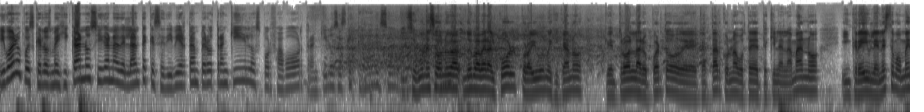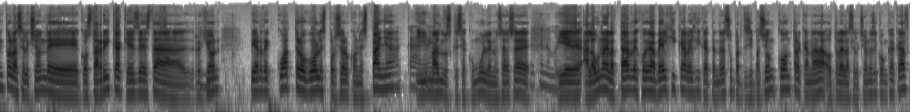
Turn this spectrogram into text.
Y bueno, pues que los mexicanos sigan adelante, que se diviertan, pero tranquilos, por favor, tranquilos, es que cada vez Y según eso no iba, no iba a haber alcohol, pero hay un mexicano que entró al aeropuerto de Qatar con una botella de tequila en la mano. Increíble. En este momento la selección de Costa Rica, que es de esta región, pierde cuatro goles por cero con España ah, y más los que se acumulen. O sea, y eh, a la una de la tarde juega Bélgica. Bélgica tendrá su participación contra Canadá, otra de las selecciones de CONCACAF.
